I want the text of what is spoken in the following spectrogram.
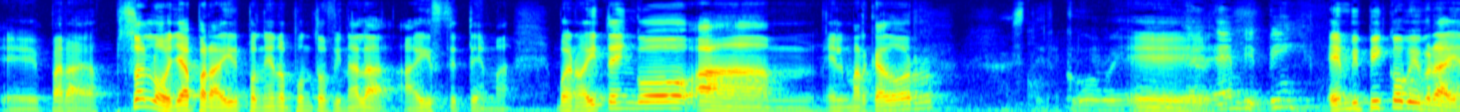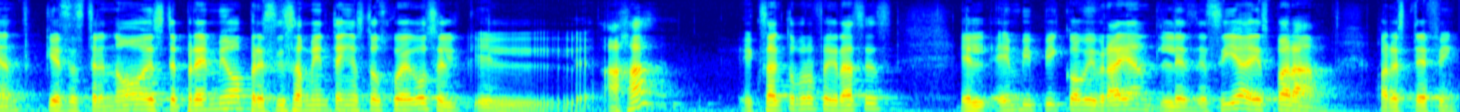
eh, para solo ya para ir poniendo punto final a, a este tema. Bueno, ahí tengo am, el marcador. Eh, el MVP. MVP Kobe Bryant, que se estrenó este premio precisamente en estos juegos. El, el- ajá, exacto, profe, gracias. El MVP Kobe Bryant, les decía, es para, para Stephen,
